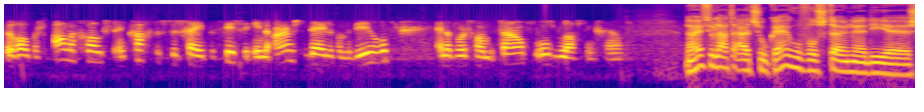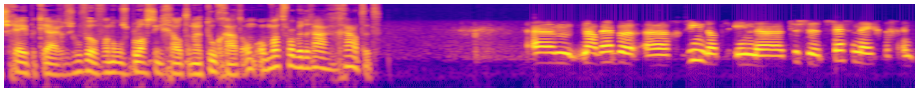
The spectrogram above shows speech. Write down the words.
Europa's allergrootste en krachtigste schepen vissen in de armste delen van de wereld. En dat wordt gewoon betaald van ons belastinggeld. Nou heeft u laten uitzoeken hè, hoeveel steun die schepen krijgen. Dus hoeveel van ons belastinggeld er naartoe gaat. Om, om wat voor bedragen gaat het? Um, nou, we hebben uh, gezien dat in, uh, tussen, 96 en,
